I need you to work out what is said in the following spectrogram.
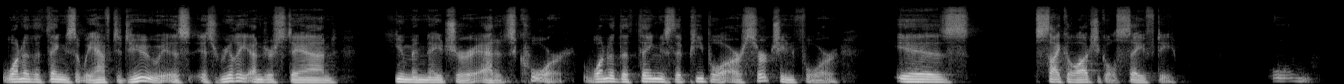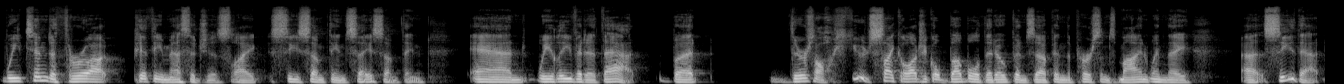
one of the things that we have to do is, is really understand human nature at its core. One of the things that people are searching for is psychological safety. We tend to throw out pithy messages like see something, say something, and we leave it at that. But there's a huge psychological bubble that opens up in the person's mind when they uh, see that.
